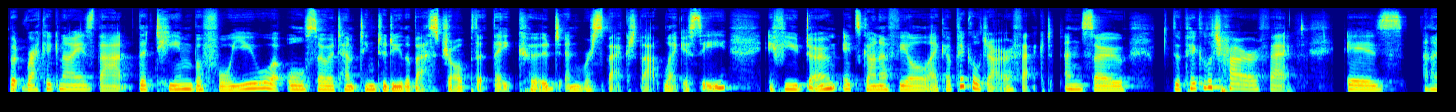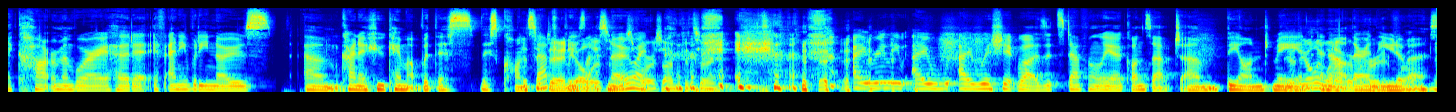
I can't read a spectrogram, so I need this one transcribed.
but recognize that the team before you were also attempting to do the best job that they could and respect that legacy. If you don't, it's going to feel like a pickle jar effect. And so the pickle jar effect is, and I can't remember where I heard it. If anybody knows um, kind of who came up with this this concept. It's a Danielism, as far as I'm concerned. I really, I, I wish it was. It's definitely a concept um, beyond me and, and out there in the universe.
